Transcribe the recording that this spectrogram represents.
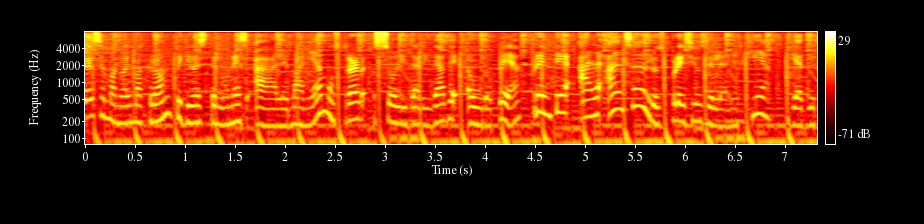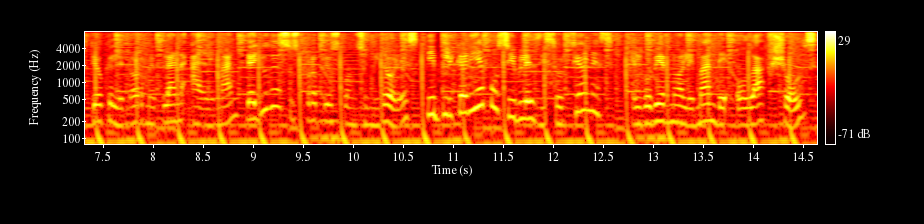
Emmanuel Macron pidió este lunes a Alemania mostrar solidaridad europea frente al alza de los precios de la energía y advirtió que el enorme plan alemán de ayuda a sus propios consumidores implicaría posibles distorsiones. El gobierno alemán de Olaf Scholz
